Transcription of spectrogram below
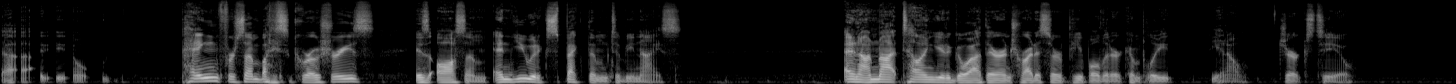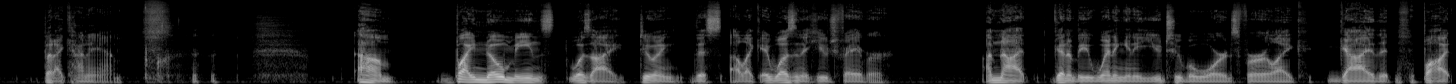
Uh, you know, paying for somebody's groceries is awesome, and you would expect them to be nice. And I'm not telling you to go out there and try to serve people that are complete, you know, jerks to you, but I kind of am. um, by no means was I doing this, uh, like, it wasn't a huge favor. I'm not gonna be winning any YouTube awards for like guy that bought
